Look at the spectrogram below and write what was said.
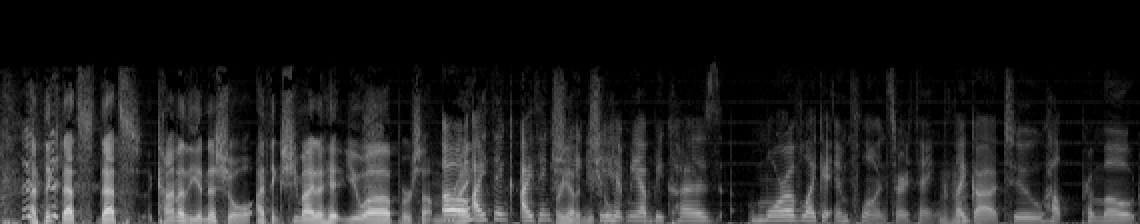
I think that's that's kind of the initial. I think she might have hit you up or something, Oh, right? I think I think Or you had a she she hit me up because more of like an influencer thing, Mhm. like uh to help promote,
